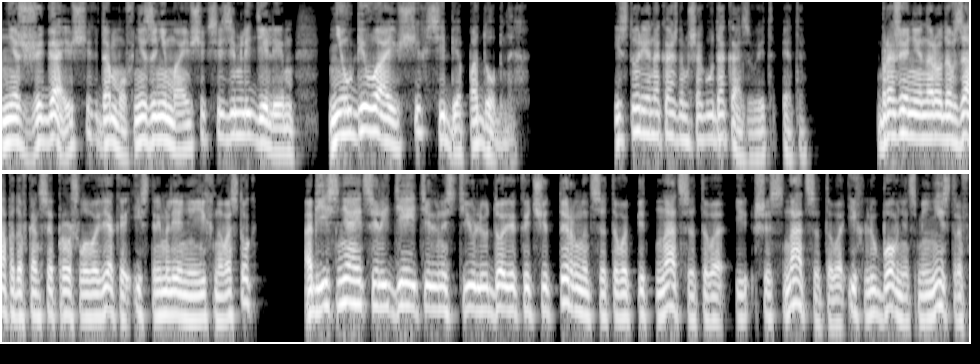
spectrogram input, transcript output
не сжигающих домов, не занимающихся земледелием, не убивающих себе подобных. История на каждом шагу доказывает это. Брожение народов Запада в конце прошлого века и стремление их на восток объясняется ли деятельностью Людовика XIV, XV и XVI, их любовниц-министров,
